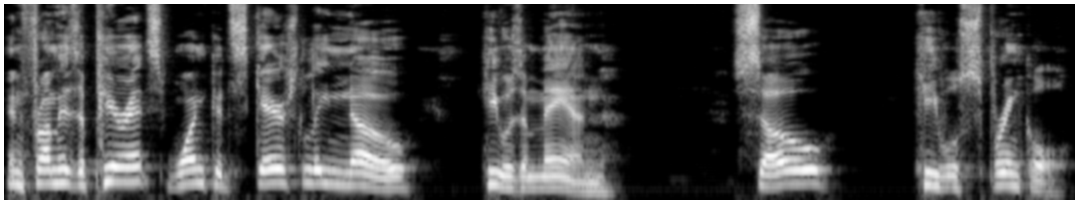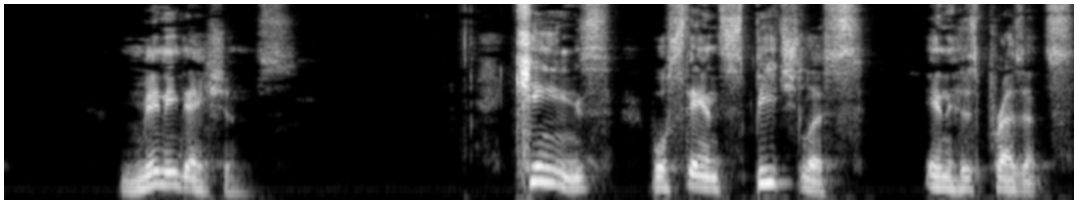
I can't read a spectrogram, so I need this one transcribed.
And from his appearance, one could scarcely know he was a man. So he will sprinkle many nations. Kings will stand speechless in his presence.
